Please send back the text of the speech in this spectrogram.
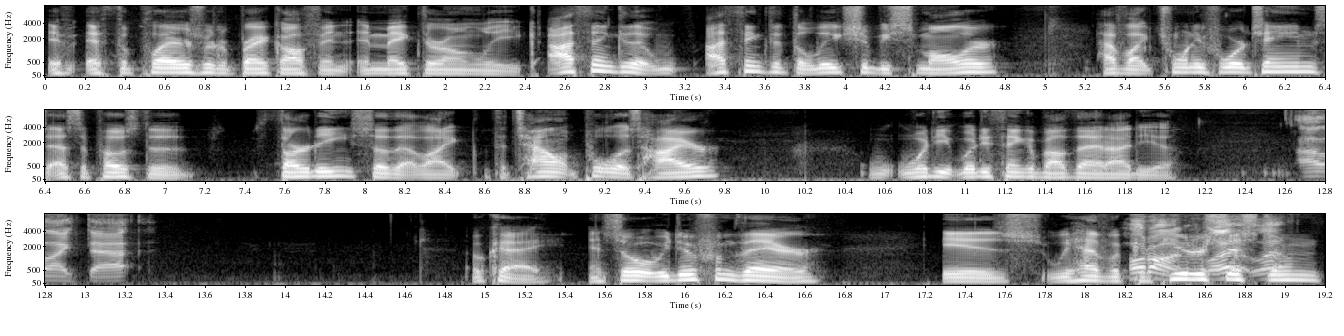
if, if the players were to break off and, and make their own league? I think that I think that the league should be smaller, have like 24 teams as opposed to 30, so that like the talent pool is higher. What do you what do you think about that idea? I like that. Okay, and so what we do from there is we have a Hold on, computer let- let- system.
